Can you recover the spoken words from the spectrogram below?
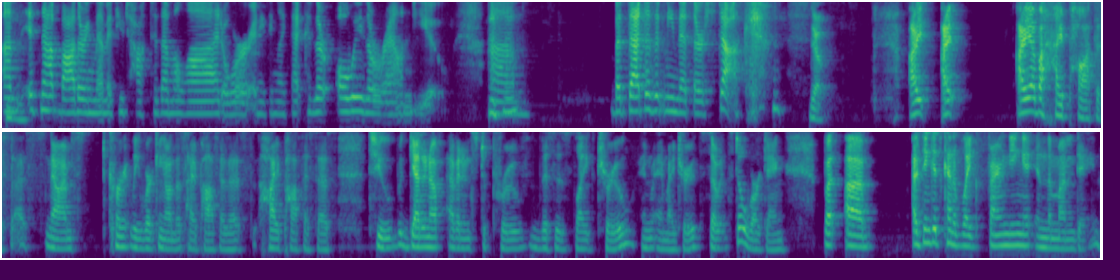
um, Mhm. it's not bothering them if you talk to them a lot or anything like that because they're always around you Mhm. But that doesn't mean that they're stuck No. I I I have a hypothesis. Now I'm currently working on this hypothesis hypothesis to get enough evidence to prove this is like true and, and my truth. So it's still working. But uh, I think it's kind of like finding it in the mundane.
